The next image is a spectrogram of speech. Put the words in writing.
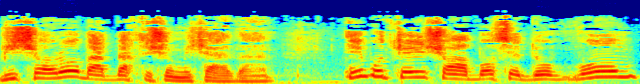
بیچاره و بدبختشون می‌کردن. این بود که شاه عباس دوم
